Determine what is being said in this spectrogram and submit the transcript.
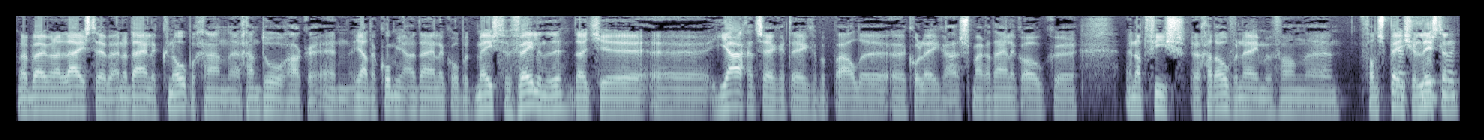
waarbij we een lijst hebben en uiteindelijk knopen gaan, gaan doorhakken. En ja, dan kom je uiteindelijk op het meest vervelende dat je ja gaat zeggen tegen bepaalde collega's. Maar uiteindelijk ook een advies gaat overnemen van, van specialisten.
